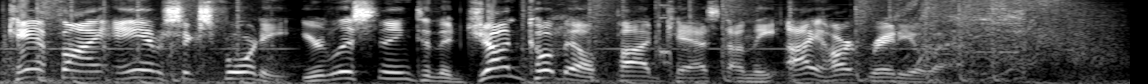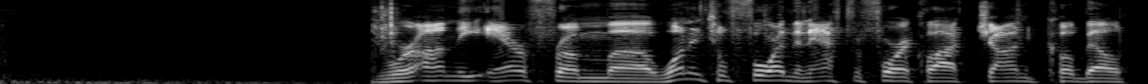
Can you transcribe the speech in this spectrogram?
KFI AM 640. You're listening to the John Kobylt podcast on the iHeartRadio app. We're on the air from uh, 1 until 4, then after 4 o'clock, John Kobylt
